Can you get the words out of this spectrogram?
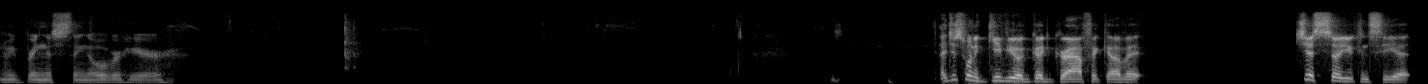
let me bring this thing over here. I just want to give you a good graphic of it just so you can see it.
